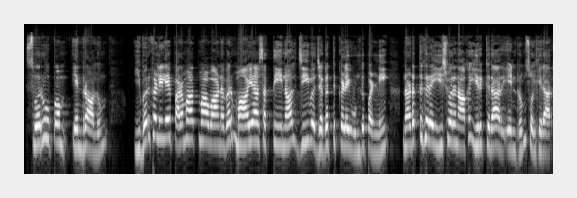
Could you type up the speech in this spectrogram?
ஸ்வரூபம் என்றாலும் இவர்களிலே பரமாத்மாவானவர் மாயா சக்தியினால் ஜீவ ஜகத்துக்களை உண்டு பண்ணி நடத்துகிற ஈஸ்வரனாக இருக்கிறார் என்றும் சொல்கிறார்.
